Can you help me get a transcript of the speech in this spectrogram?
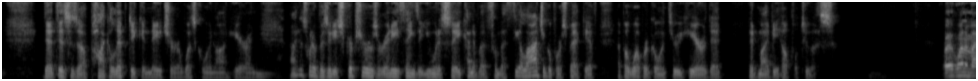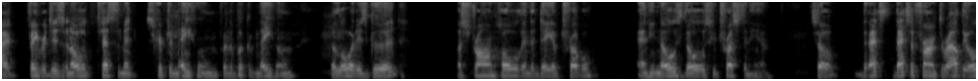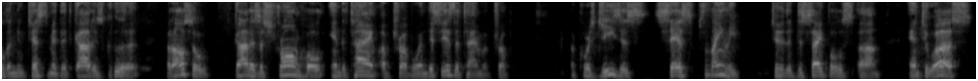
that this is apocalyptic in nature of what's going on here, and mm-hmm. I just wonder if there's any scriptures or anything that you want to say, kind of a, from a theological perspective, about what we're going through here that that might be helpful to us. Well, one of my favorites is an Old Testament scripture, Nahum, from the book of Nahum. The Lord is good, a stronghold in the day of trouble, and he knows those who trust in him. So that's that's affirmed throughout the Old and New Testament that God is good, but also God is a stronghold in the time of trouble, and this is a time of trouble. Of course, Jesus says plainly to the disciples uh, and to us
